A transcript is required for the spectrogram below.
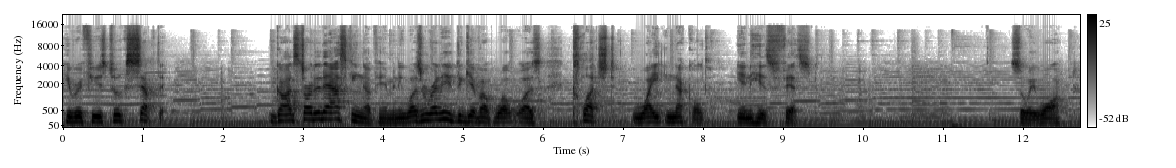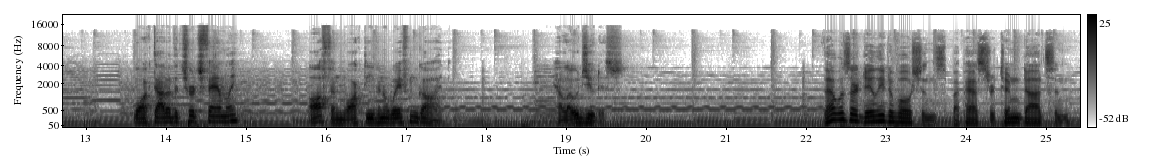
he refused to accept it. God started asking of him, and he wasn't ready to give up what was clutched white knuckled in his fist. So he walked. Walked out of the church family, often walked even away from God. Hello, Judas. That was our daily devotions by Pastor Tim Dodson.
